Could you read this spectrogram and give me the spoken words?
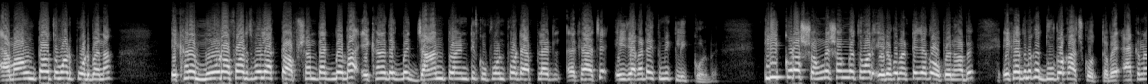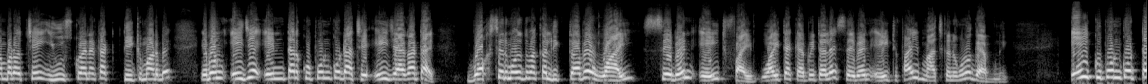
অ্যামাউন্টটাও তোমার পড়বে না। এখানে মোর অফার্স বলে একটা অপশন থাকবে বা এখানে দেখবে জান টোয়েন্টি কুপন কোড অ্যাপ্লাই লেখা আছে, এই জায়গাটায় তুমি ক্লিক করবে। ক্লিক করার সঙ্গে সঙ্গে তোমার এরকম একটা জায়গা ওপেন হবে। এখানে তোমাকে দুটো কাজ করতে হবে। এক নাম্বার হচ্ছে ইউজ কয়েন একটা টিক মারবে এবং এই যে এন্টার কুপন কোড আছে, এই জায়গাটায় বক্সের মধ্যে তোমাকে লিখতে হবে ওয়াই সেভেন এইট ফাইভ ওয়াইটা ক্যাপিটালে সেভেন এইট ফাইভ মাঝখানে কোনো গ্যাপ নেই। এই কুপন কোডটা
